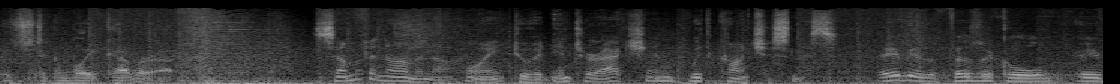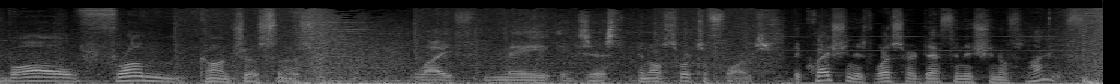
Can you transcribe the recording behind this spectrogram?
It's just a complete cover-up. Some phenomena point to an interaction with consciousness. Maybe the physical evolved from consciousness. Life may exist in all sorts of forms. The question is, what's our definition of life?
